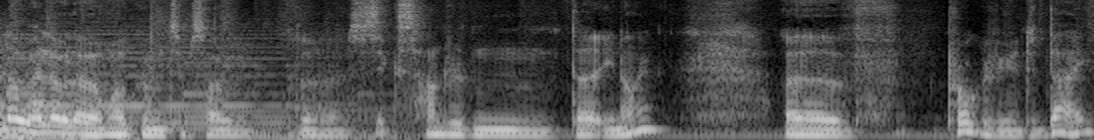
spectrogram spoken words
Hello, hello, hello, and welcome to episode uh, 639 of Prog Review. And today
